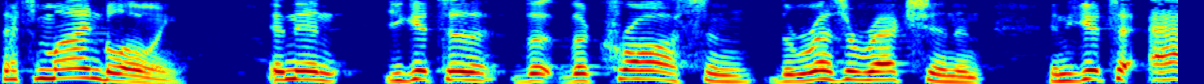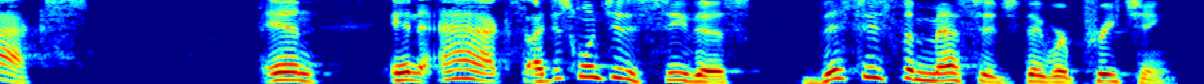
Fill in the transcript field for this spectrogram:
That's mind blowing. And then you get to the, the cross and the resurrection and, and you get to Acts. And in Acts, I just want you to see this. This is the message they were preaching.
